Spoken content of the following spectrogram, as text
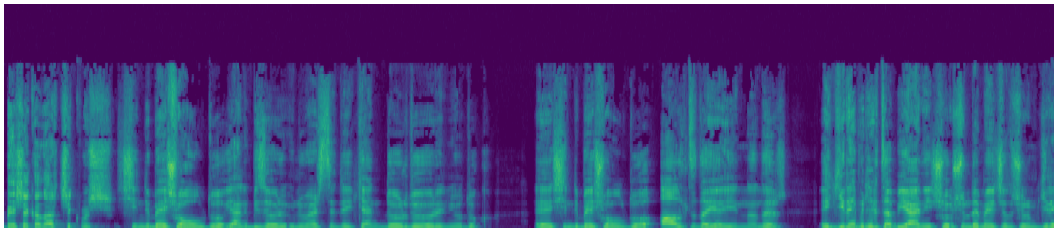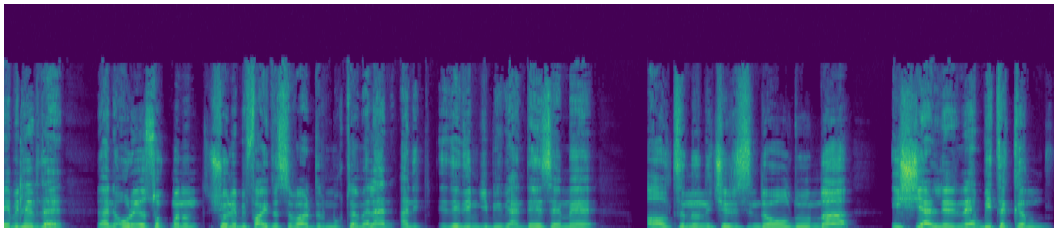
5'e kadar çıkmış. Şimdi 5 oldu. Yani biz öyle üniversitedeyken 4'ü öğreniyorduk. Ee, şimdi 5 oldu. 6 da yayınlanır. E, girebilir tabii yani şu, şunu demeye çalışıyorum. Girebilir de yani oraya sokmanın şöyle bir faydası vardır muhtemelen. Hani dediğim gibi yani DSM altının içerisinde olduğunda iş yerlerine bir takım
